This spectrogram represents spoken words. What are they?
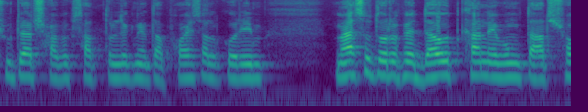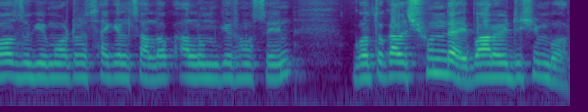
শুটার সাবেক ছাত্রলীগ নেতা ফয়সাল করিম মাসুদ ওরফে দাউদ খান এবং তার সহযোগী মোটরসাইকেল চালক আলমগীর হোসেন গতকাল সন্ধ্যায় বারোই ডিসেম্বর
